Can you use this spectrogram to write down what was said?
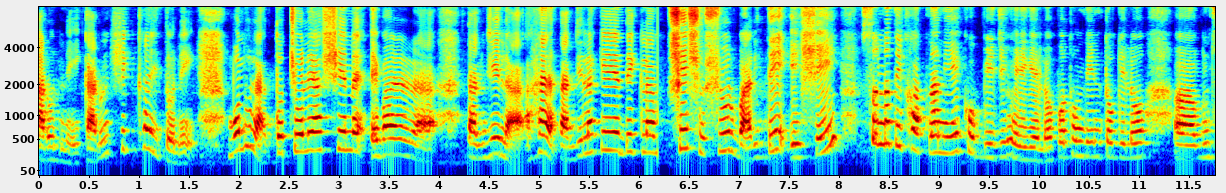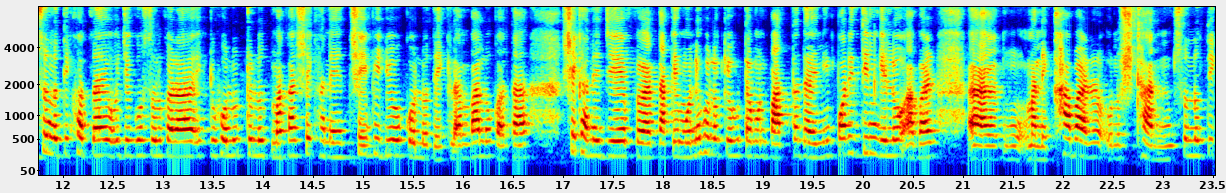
কারণ নেই, কারণ শিক্ষাই তো নেই। বন্ধুরা, তো চলে আসছেন এবার তানজিলা। হ্যাঁ তানজিলাকে দেখলাম, সে শ্বশুর বাড়িতে এসেই সুন্নতি খতনা নিয়ে খুব বিজি হয়ে গেল। প্রথম দিন তো গেল সুন্নতি খতনায় ওই যে গোসল করা, একটু হলুদ টলুদ মাখা সেখানে, সেই ভিডিও করল, দেখলাম, ভালো কথা। সেখানে যে তাকে মনে হলো কেউ তেমন পাত্তা দেয়নি। পরের দিন গেল আবার মানে খাবার অনুষ্ঠান, সুন্নতি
